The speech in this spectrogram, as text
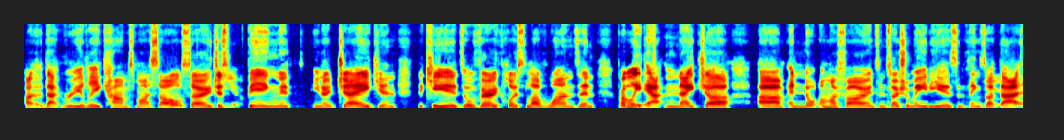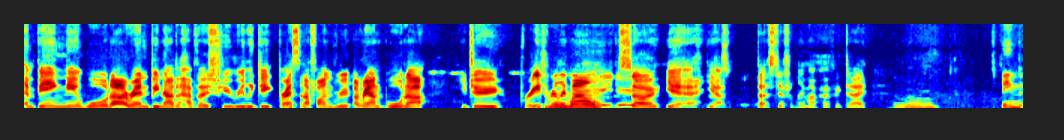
uh, that really calms my soul so just Yeah. being with you know jake and the kids or very close loved ones and probably out in nature um, and not on my phones and social medias and things like Mm. that and being near water and being able to have those few really deep breaths and i find re- around water you do breathe really well Yeah, so yeah yeah that's definitely my perfect day. Oh. It's been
